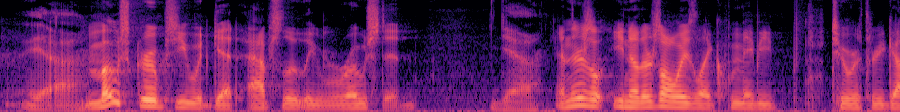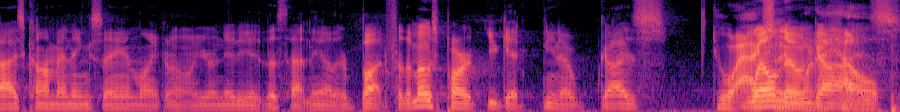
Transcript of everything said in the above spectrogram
Yeah. most groups you would get absolutely roasted. Yeah. And there's you know there's always like maybe two or three guys commenting saying like oh you're an idiot this that and the other. But for the most part you get you know guys Who well-known wanna help. guys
